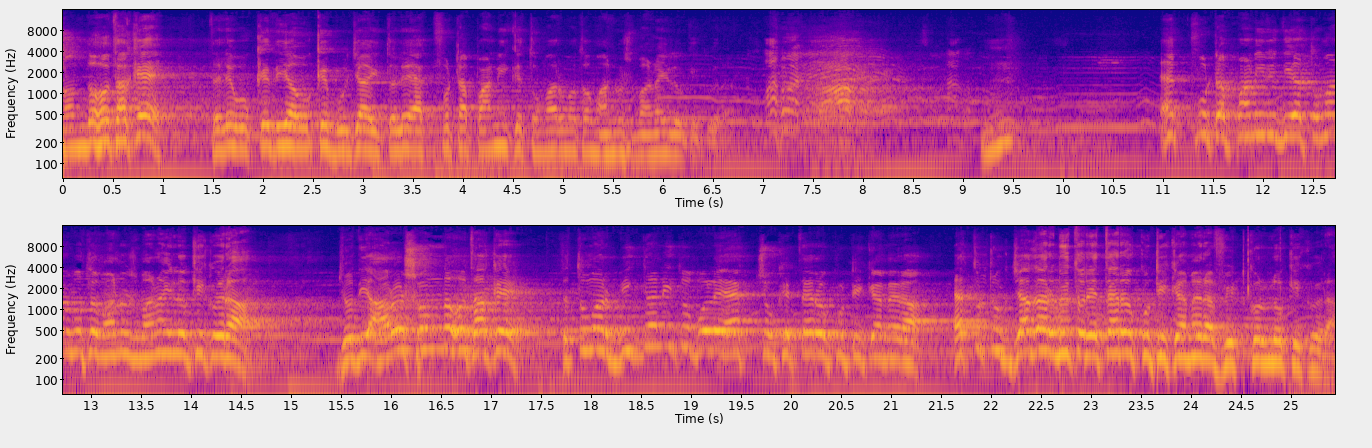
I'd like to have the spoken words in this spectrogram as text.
সন্দেহ থাকে, তাহলে ওকে দিয়া ওকে বুঝাই, তাহলে এক ফোঁটা পানিকে তোমার মতো মানুষ বানাইলো কি করে? এক ফোঁটা পানির দিয়া তোমার মতো মানুষ বানাইলো কি কইরা যদি আরও সন্দেহ থাকে, তো তোমার বিজ্ঞানী তো বলে এক চোখে তেরো কোটি ক্যামেরা, এতটুক জায়গার ভিতরে তেরো কোটি ক্যামেরা ফিট করল কি কইরা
